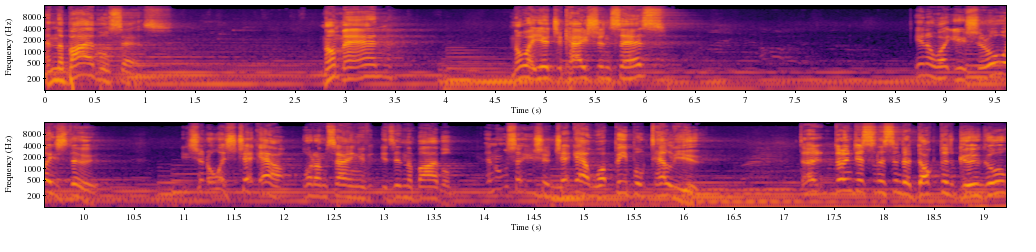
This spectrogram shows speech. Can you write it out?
And the Bible says, not man, not what education says. You know what you should always do? You should always check out what I'm saying is in the Bible. And also, you should check out what people tell you. Don't, don't just listen to Dr. Google.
